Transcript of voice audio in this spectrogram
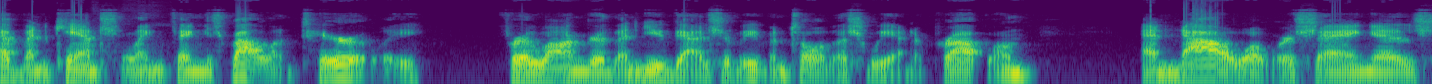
have been canceling things voluntarily for longer than you guys have even told us we had a problem. And now what we're saying is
